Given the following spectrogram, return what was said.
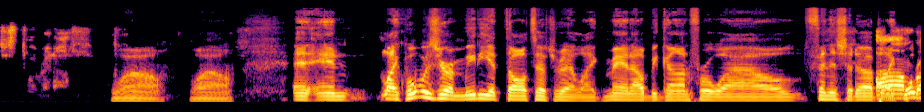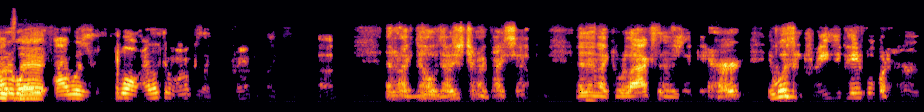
just tore right off. wow, wow. And and like, what was your immediate thoughts after that? Like, man, I'll be gone for a while. Finish it up. Like, um, what right was away, that? I was well. I looked at my arm because like cramp, like up, and I'm like, no, did I just turn my bicep? And then like relax, and it was like it hurt. It wasn't crazy painful, but it hurt.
